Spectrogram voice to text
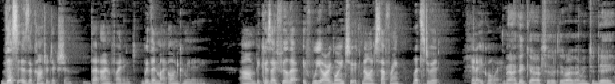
This is a contradiction that I'm fighting within my own community. Um, because I feel that if we are going to acknowledge suffering, let's do it in an equal way. No, I think you're absolutely right. I mean, today,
